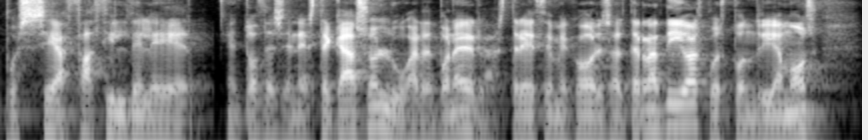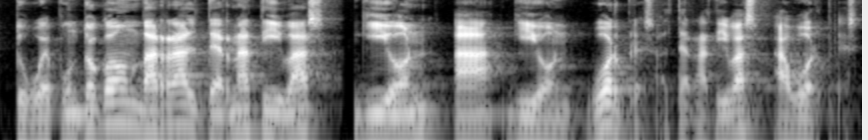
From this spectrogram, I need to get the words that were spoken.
pues sea fácil de leer. Entonces, en este caso, en lugar de poner las 13 mejores alternativas, pues pondríamos tuweb.com barra alternativas guion a guion WordPress, alternativas a WordPress,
